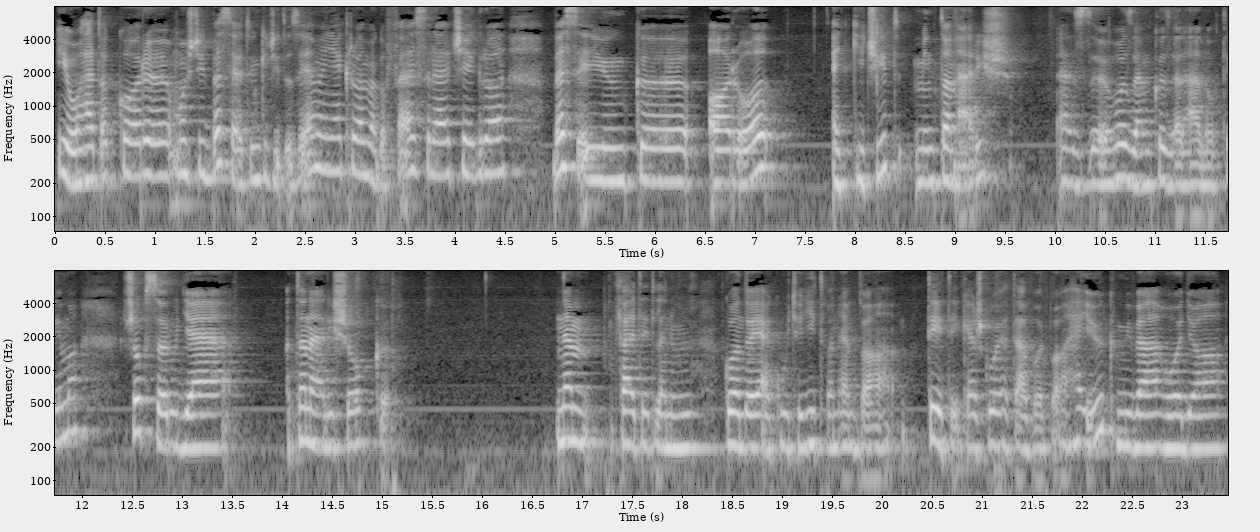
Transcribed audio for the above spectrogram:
Jó, hát akkor most itt beszéltünk kicsit az élményekről, meg a felszereltségről, beszéljünk arról egy kicsit, mint tanár is, ez hozzám közel álló téma. Sokszor ugye a tanárisok nem feltétlenül gondolják úgy, hogy itt van ebbe a TTK-s golyatáborban a helyük, mivel hogy a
